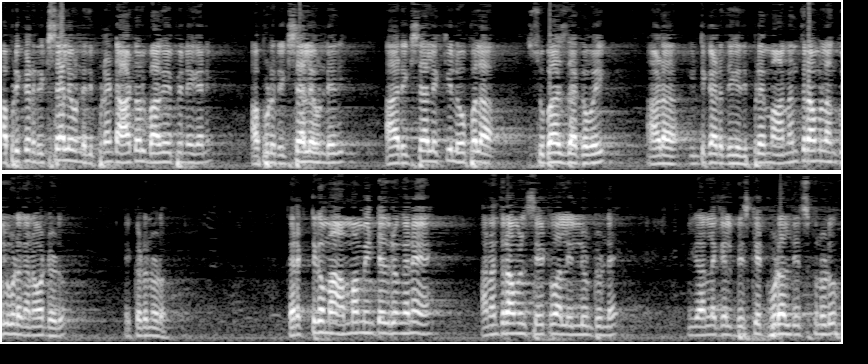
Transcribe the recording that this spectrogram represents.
అప్పుడు ఇక్కడ రిక్షాలే ఉండేది. ఇప్పుడంటే ఆటోలు బాగా అయిపోయినాయి కానీ అప్పుడు రిక్షాలే ఉండేది. ఆ రిక్షాలు ఎక్కి లోపల సుభాష్ దాకా పోయి ఆడ ఇంటికాడ దిగేది. ఇప్పుడే మా అనంతరాముల అంకుల్ కూడా కనబడ్డాడు. ఎక్కడున్నాడు? కరెక్ట్గా మా అమ్మమ్మ ఇంటి ఎదురుగానే అనంతరాముల సేటు వాళ్ళ ఇల్లు ఉంటుండే. ఇంకా అందులోకి వెళ్ళి బిస్కెట్ పూడలు తెచ్చుకున్నాడు.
